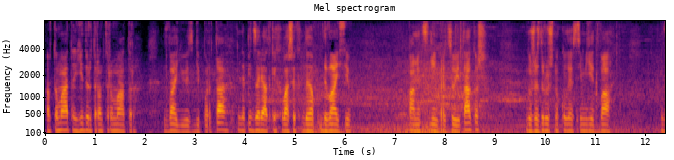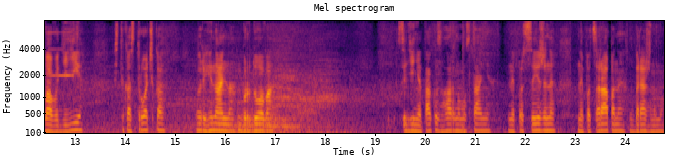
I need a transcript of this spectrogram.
автомата, гідротрансформатор, два USB-порта для підзарядки ваших девайсів. Пам'ять сидінь працює також. Дуже зручно, коли в сім'ї два, два водії. Ось така строчка оригінальна, бордова. Сидіння також в гарному стані, не просижене, не поцарапане, в збереженому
